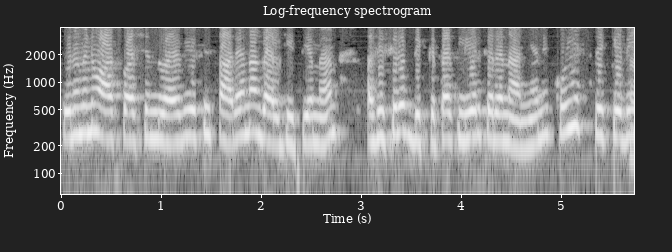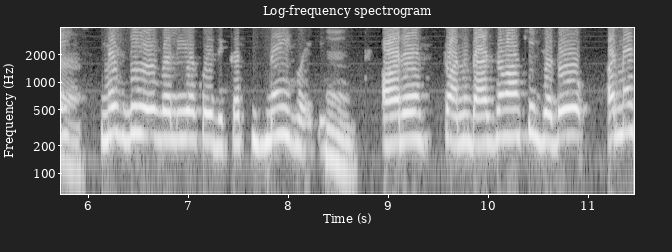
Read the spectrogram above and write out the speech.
ਤੇ ਉਹਨੇ ਮੈਨੂੰ ਆਸਵਾਸ਼ਨ ਦਵਾਇਆ ਵੀ ਅਸੀਂ ਸਾਰਿਆਂ ਨਾਲ ਗੱਲ ਕੀਤੀ ਹੈ ਮੈਮ ਅਸੀਂ ਸਿਰਫ ਦਿੱਕਤਾਂ ਕਲੀਅਰ ਕਰਨ ਆਣੀਆਂ ਨੇ। ਕੋਈ ਇਸ ਤਰੀਕੇ ਦੀ। ਮਿਸਬਿਹੇਵ ਵਾਲੀ ਜਾਂ ਕੋਈ ਦਿੱਕਤ ਨਹੀਂ ਹੋਏਗੀ। ਔਰ ਤੁਹਾਨੂੰ ਦੱਸ ਦਵਾਂ ਕਿ ਜਦੋਂ ਔਰ ਮੈਂ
